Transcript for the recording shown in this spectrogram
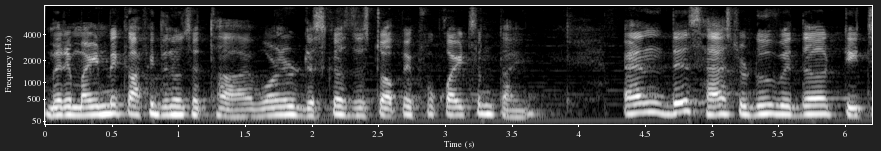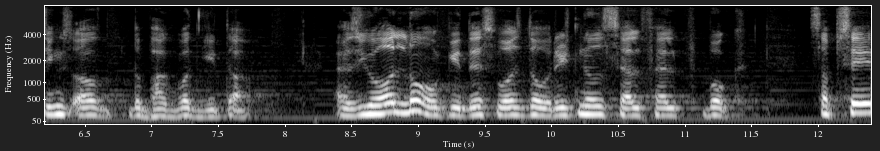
मेरे माइंड में काफ़ी दिनों से था। I want to discuss this topic for quite some time and this has to do with the teachings of the Bhagavad Gita as you all know कि this was the original self help book सबसे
